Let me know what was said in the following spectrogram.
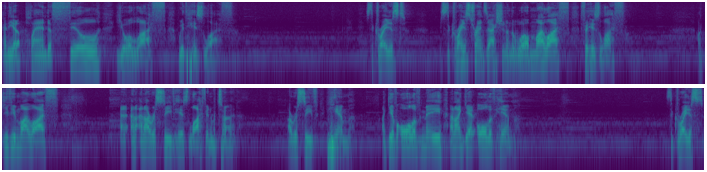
And He had a plan to fill your life with His life. It's the greatest, it's the greatest transaction in the world, my life for His life. I'll give you my life, and, and, and I receive his life in return. I receive him. I give all of me, and I get all of him. It's the greatest,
